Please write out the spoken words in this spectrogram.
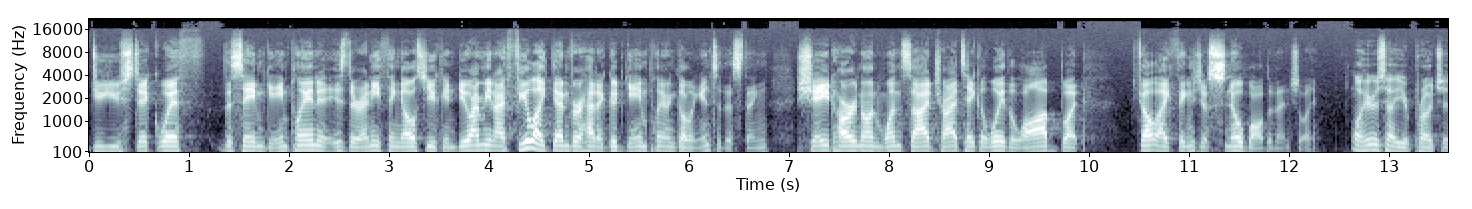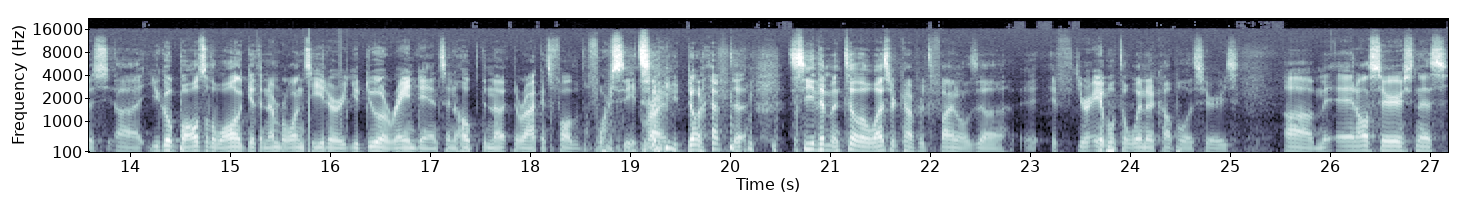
do you stick with the same game plan? Is there anything else you can do? I mean, I feel like Denver had a good game plan going into this thing. Shade Harden on one side, try to take away the lob, but felt like things just snowballed eventually. Well, here's how you approach this: uh, you go balls to the wall and get the number one seed, or you do a rain dance and hope the the Rockets fall to the four seed, so right. you don't have to see them until the Western Conference Finals. Uh, if you're able to win a couple of series, um, in all seriousness,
